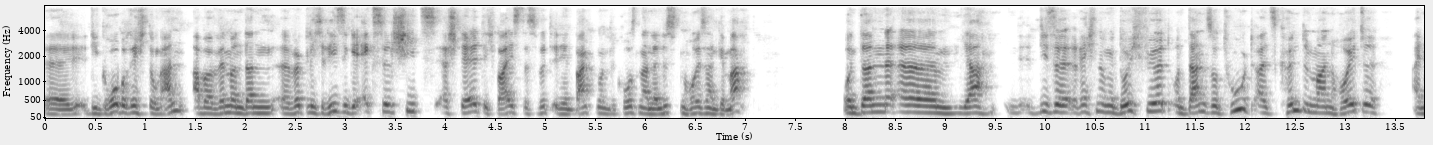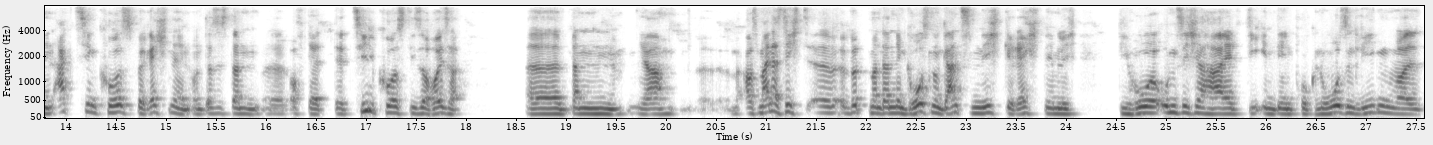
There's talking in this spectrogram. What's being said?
die grobe Richtung an, aber wenn man dann äh, wirklich riesige Excel-Sheets erstellt, ich weiß, das wird in den Banken und großen Analystenhäusern gemacht, und dann ähm, ja, diese Rechnungen durchführt und dann so tut, als könnte man heute einen Aktienkurs berechnen und das ist dann äh, oft der, der, Zielkurs dieser Häuser, äh, dann ja, aus meiner Sicht äh, wird man dann dem Großen und Ganzen nicht gerecht, nämlich die hohe Unsicherheit, die in den Prognosen liegen, weil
